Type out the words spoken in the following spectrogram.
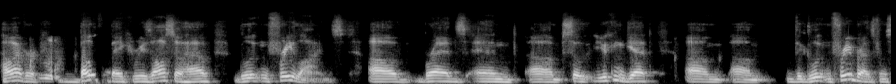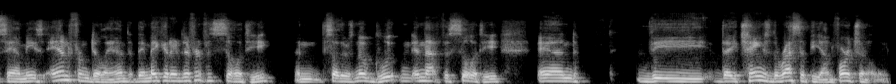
However, both bakeries also have gluten-free lines of breads, and um, so you can get um, um, the gluten-free breads from Sami's and from Deland. They make it at a different facility, and so there's no gluten in that facility. And the they changed the recipe, unfortunately,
